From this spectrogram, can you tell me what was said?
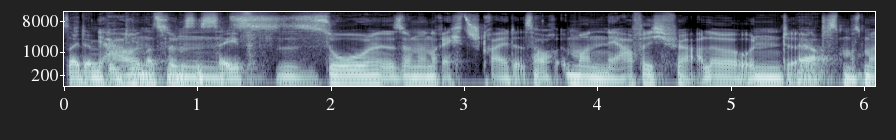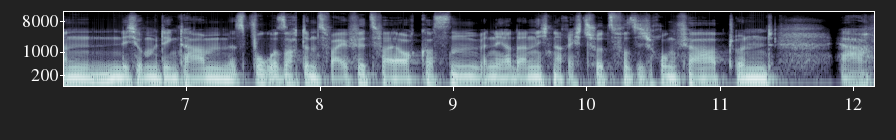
seid ihr mit ja, dem Thema so zumindest safe. So, so ein Rechtsstreit ist auch immer nervig für alle und äh, ja. das muss man nicht unbedingt haben. Es verursacht im Zweifelsfall auch Kosten, wenn ihr da nicht eine Rechtsschutzversicherung für habt und ja,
